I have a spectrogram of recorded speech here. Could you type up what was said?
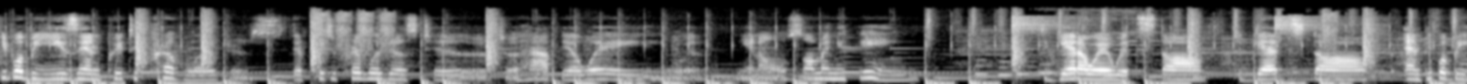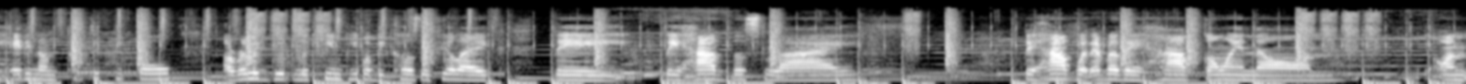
people be using pretty privileges. They're pretty privileges to to have their way with, you know, so many things. To get away with stuff, to get stuff, and people be hating on pretty people, are really good looking people because they feel like they they have this life they have whatever they have going on on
